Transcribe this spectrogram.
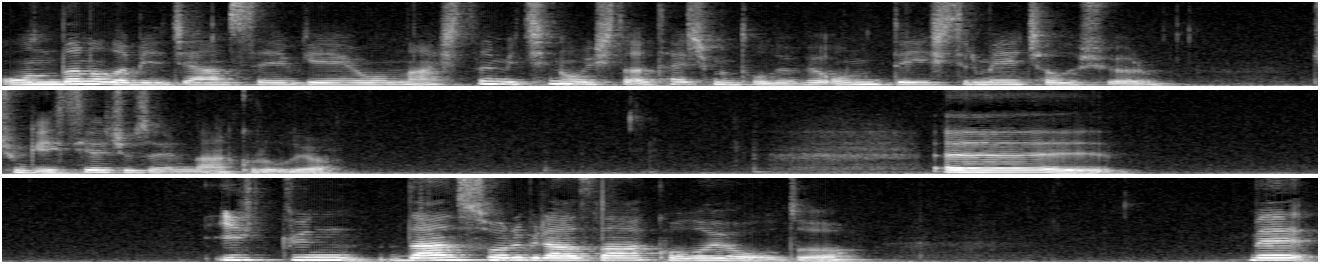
ondan alabileceğim sevgiye yoğunlaştığım için o işte attachment oluyor ve onu değiştirmeye çalışıyorum. Çünkü ihtiyaç üzerinden kuruluyor. Ee, ilk günden sonra biraz daha kolay oldu. Ve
